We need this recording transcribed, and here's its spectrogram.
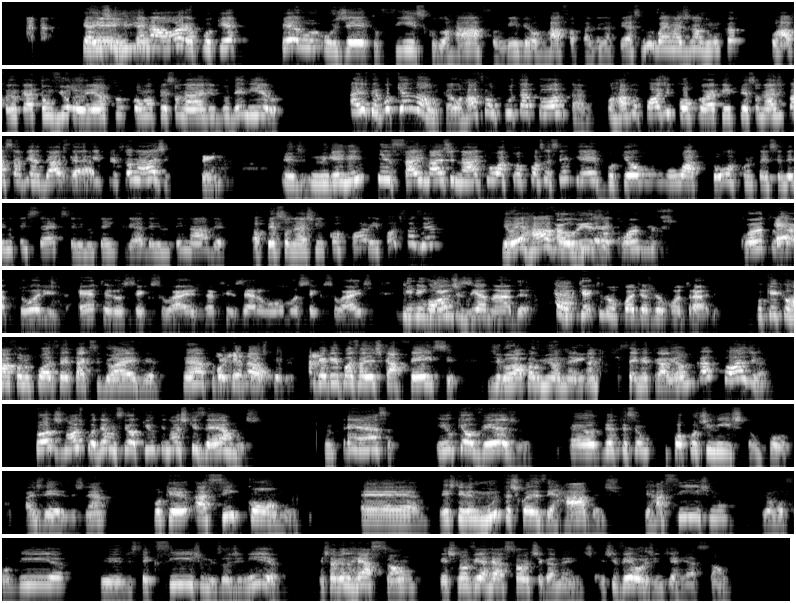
E a gente ria na hora, porque pelo o jeito físico do Rafa, alguém vê o Rafa fazendo a peça, não vai imaginar nunca o Rafa é um cara tão violento como a personagem do De Niro. Aí eu por que não, cara? O Rafa é um puta ator, cara. O Rafa pode incorporar aquele personagem e passar a verdade sobre aquele personagem. Sim. Ninguém nem pensar, imaginar que o ator possa ser gay, porque o, o ator, quando está em cena, ele não tem sexo, ele não tem credo, ele não tem nada. É o personagem que incorpora, ele pode fazer. Eu errava. Luísa, quantos, quantos é. atores heterossexuais já fizeram homossexuais e, e ninguém pode, dizia nada? É. Por que, que não pode haver o contrário? Por que, que o Rafa não pode fazer taxi driver? Né? Por, que, Por que, não? Pode, por que, que ele pode fazer Scarface? De lá para o meu amigo sem metralhando? O cara pode, cara. Todos nós podemos ser aquilo que nós quisermos. Não tem essa. E o que eu vejo, eu devo ter ser um pouco otimista, um pouco, às vezes, né? Porque assim como é, gente tem vendo muitas coisas erradas de racismo, de homofobia, de, de sexismo, misoginia, a gente está vendo reação. A gente não via reação antigamente. A gente vê hoje em dia reação.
